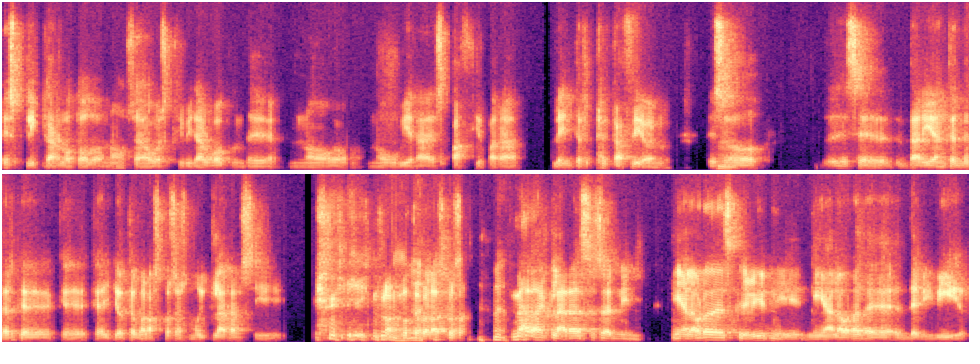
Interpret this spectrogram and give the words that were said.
explicarlo todo, ¿no? O sea, o escribir algo donde no, hubiera espacio para la interpretación. Eso mm. se daría a entender que, yo tengo las cosas muy claras y, no, tengo las cosas nada claras, o sea, ni, ni a la hora de escribir ni, a la hora de, vivir.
